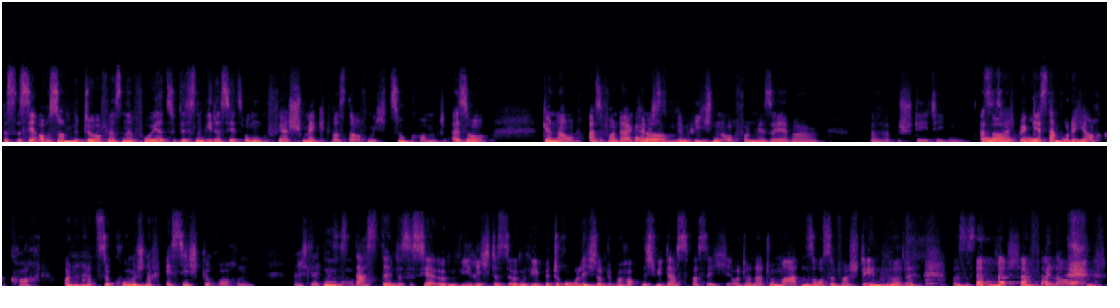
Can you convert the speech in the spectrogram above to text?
das ist ja auch so ein Bedürfnis, ne, vorher zu wissen, wie das jetzt ungefähr schmeckt, was da auf mich zukommt. Also genau, also von daher kann genau. ich das mit dem Riechen auch von mir selber äh, bestätigen. Also genau. zum Beispiel gestern wurde hier auch gekocht und dann hat es so komisch nach Essig gerochen. Und ich dachte, was mhm. ist das denn? Das ist ja irgendwie, riecht es irgendwie bedrohlich und überhaupt nicht wie das, was ich unter einer Tomatensauce verstehen würde. Was ist denn hier schief gelaufen?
